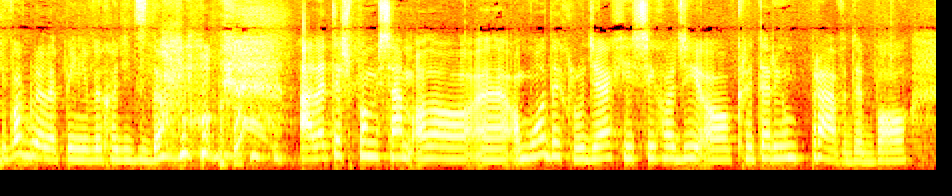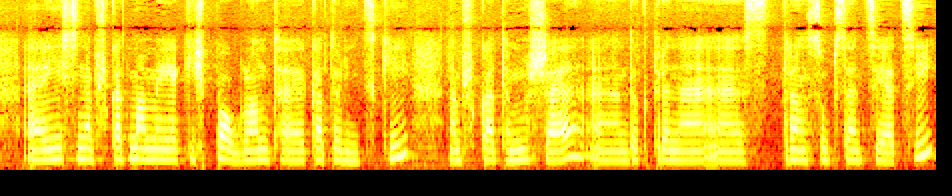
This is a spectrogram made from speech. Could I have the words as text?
w ogóle lepiej nie wychodzić z domu. Ale też pomyślałam o, e, o młodych ludziach, jeśli chodzi o kryterium prawdy, bo e, jeśli na przykład mamy jakiś pogląd katolicki, na przykład mszę, doktrynę z transubstancjacji,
